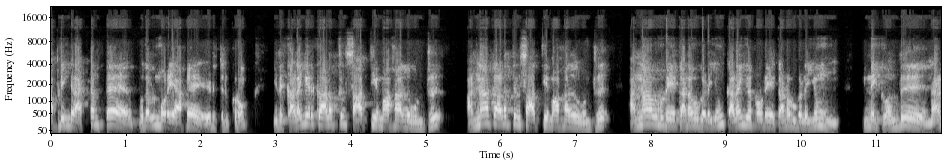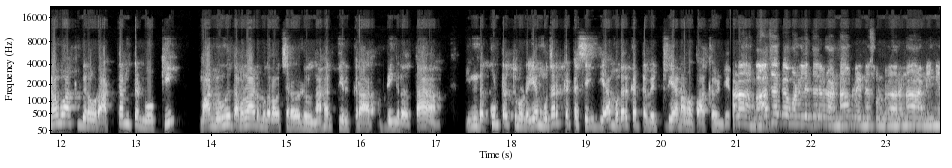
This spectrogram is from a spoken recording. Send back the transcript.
அப்படிங்கிற அட்டம்ப்ட முதல் முறையாக எடுத்திருக்கிறோம். இது கலைஞர் காலத்தில் சாத்தியமாகாத ஒன்று. அண்ணா காலத்தில் சாத்தியமாகாத ஒன்று. அண்ணாவினுடைய கனவுகளையும் கலைஞருடைய கனவுகளையும் இன்னைக்கு வந்து நனவாக்குகிற ஒரு அட்டம்ப்ட நோக்கி மாண்புமிகு தமிழ்நாடு முதலமைச்சர் அவர்கள் நகர்த்தி இருக்கிறார் அப்படிங்கிறது தான் இந்த கூட்டத்தினுடைய முதற்கட்ட செய்தியா முதற்கட்ட வெற்றியா நாம பார்க்க வேண்டியது. ஆனா பாஜக மாநில தலைவர் அண்ணாமலை என்ன சொல்றாருன்னா நீங்க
